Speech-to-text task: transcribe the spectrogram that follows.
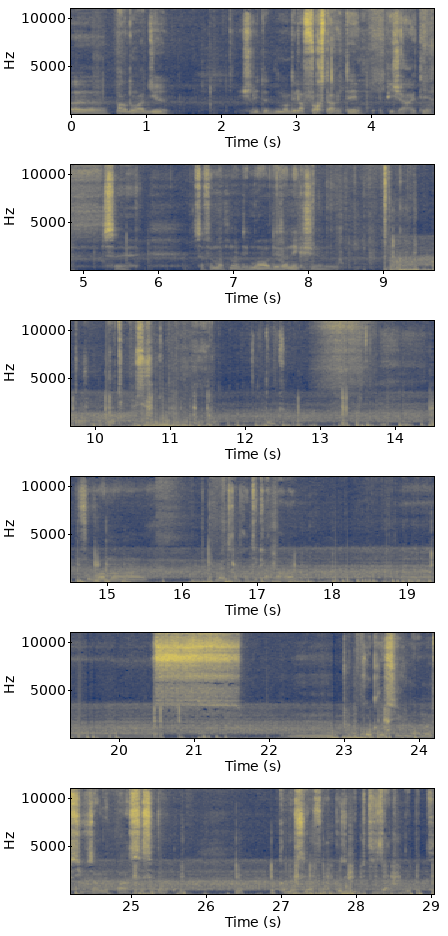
euh, pardon à Dieu. Je lui ai demandé la force d'arrêter, et puis j'ai arrêté. Ça fait maintenant des mois ou des années que je, ne pratique plus ces choses. Donc, il faut vraiment mettre en pratique la parole. Euh, progressivement, même si vous n'arrivez pas à cesser d'un coup, commencez à faire poser des petits actes, des petits.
